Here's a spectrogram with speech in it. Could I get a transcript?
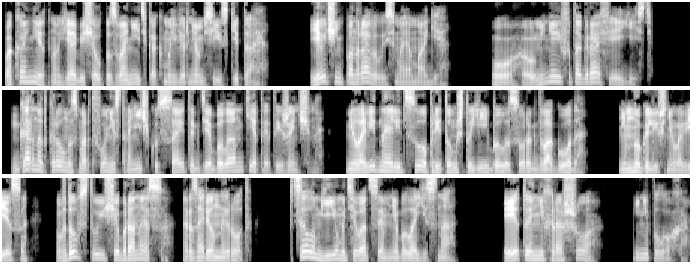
Пока нет, но я обещал позвонить, как мы вернемся из Китая. Ей очень понравилась моя магия. О, а у меня и фотография есть. Гарн открыл на смартфоне страничку с сайта, где была анкета этой женщины. Миловидное лицо, при том, что ей было 42 года. Немного лишнего веса, вдовствующая баронесса, разоренный род. В целом ее мотивация мне была ясна. И это нехорошо и неплохо.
